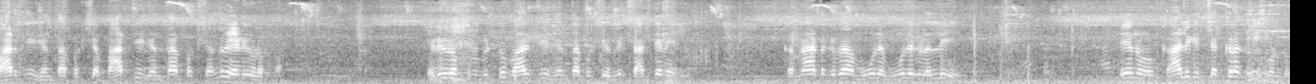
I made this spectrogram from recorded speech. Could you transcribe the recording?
ಭಾರತೀಯ ಜನತಾ ಪಕ್ಷ, ಭಾರತೀಯ ಜನತಾ ಪಕ್ಷ ಅಂದರೆ ಯಡಿಯೂರಪ್ಪ. ಯಡಿಯೂರಪ್ಪನ ಬಿಟ್ಟು ಭಾರತೀಯ ಜನತಾ ಪಕ್ಷ ಇರಲಿಕ್ಕೆ ಸಾಧ್ಯನೇ ಇಲ್ಲ. ಕರ್ನಾಟಕದ ಮೂಲೆ ಮೂಲೆಗಳಲ್ಲಿ ಏನು ಕಾಲಿಗೆ ಚಕ್ರ ಕಟ್ಟಿಕೊಂಡು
